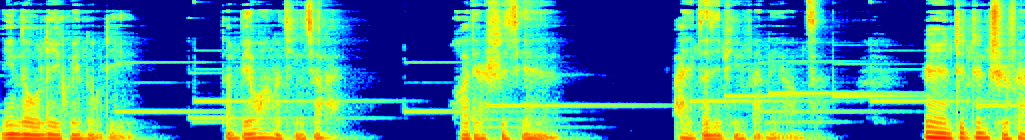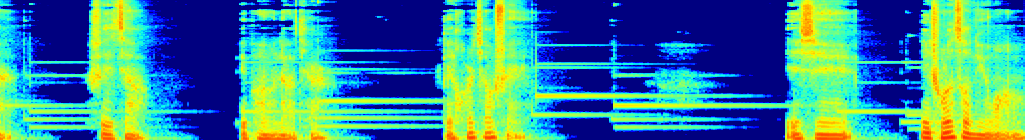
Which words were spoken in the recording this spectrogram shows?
你努力归努力，但别忘了停下来，花点时间爱自己平凡的样子，认认真真吃饭、睡觉，与朋友聊天，给花浇水。也许，你除了做女王，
